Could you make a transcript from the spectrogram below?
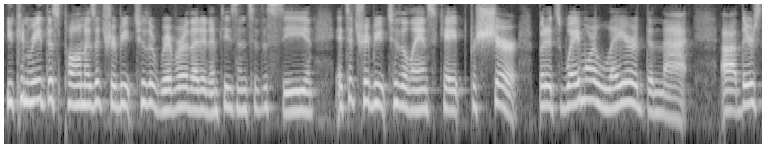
You can read this poem as a tribute to the river that it empties into the sea. And it's a tribute to the landscape for sure, but it's way more layered than that. Uh, there's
